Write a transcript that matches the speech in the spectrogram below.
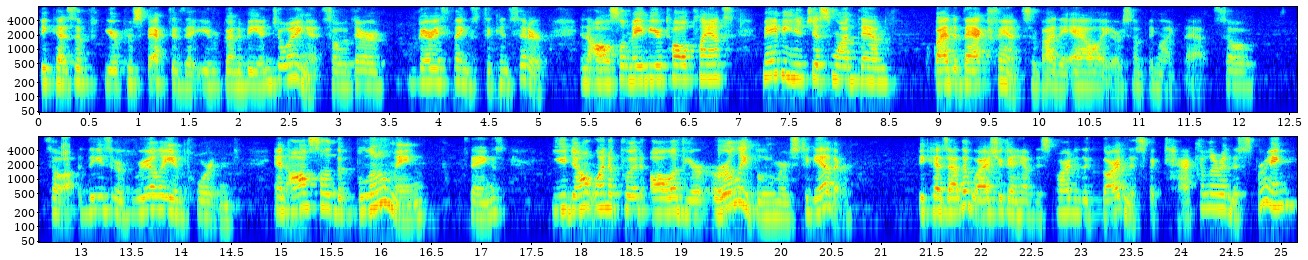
because of your perspective that you're going to be enjoying it. So there are various things to consider. And also maybe your tall plants, maybe you just want them by the back fence or by the alley or something like that. So, so these are really important. And also the blooming things, you don't want to put all of your early bloomers together because otherwise you're going to have this part of the garden that's spectacular in the spring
